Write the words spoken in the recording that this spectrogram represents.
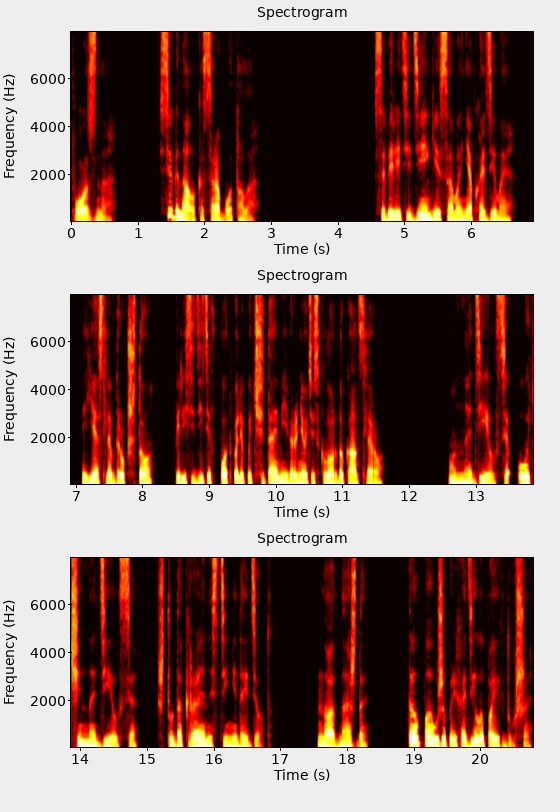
«Поздно. Сигналка сработала». «Соберите деньги и самое необходимое. Если вдруг что, пересидите в подполе под щитами и вернётесь к лорду-канцлеру». Он надеялся, очень надеялся, что до крайности не дойдёт. Но однажды толпа уже приходила по их душе.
